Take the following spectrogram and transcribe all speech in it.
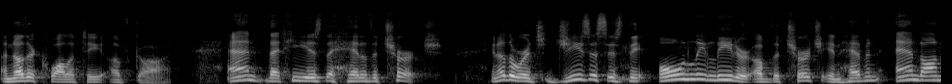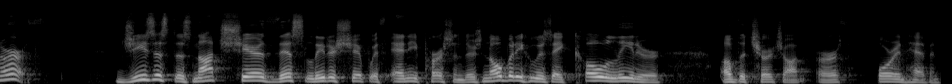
another quality of God, and that He is the head of the church. In other words, Jesus is the only leader of the church in heaven and on earth. Jesus does not share this leadership with any person. There's nobody who is a co-leader of the church on earth or in heaven.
